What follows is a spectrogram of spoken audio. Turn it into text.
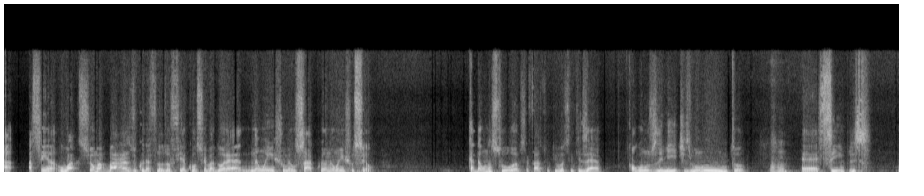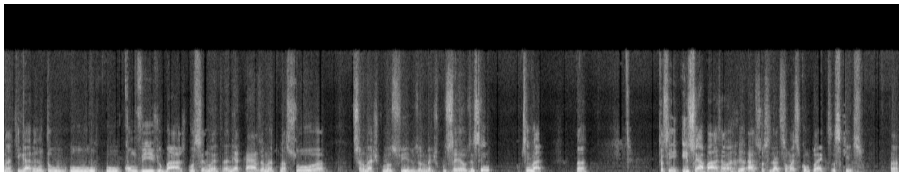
A, assim, a, o axioma básico da filosofia conservadora é não enche o meu saco, eu não encho o seu. Cada um na sua, você faz o que você quiser, com alguns limites muito uhum. é, simples, né, que garantam o, o, o, convívio básico. Você não entra na minha casa, eu não entro na sua, você não mexe com meus filhos, eu não mexo com os seus, e assim, assim vai. Né? Então, assim, isso é a base. Eu acho que as sociedades são mais complexas que isso. Né?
